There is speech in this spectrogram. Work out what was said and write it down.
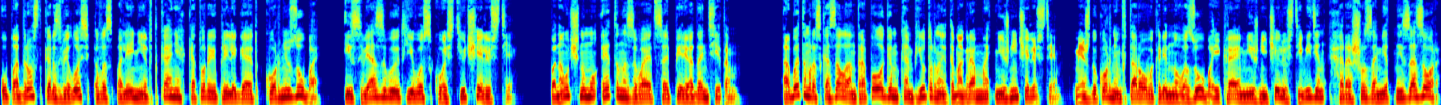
у подростка развелось воспаление в тканях, которые прилегают к корню зуба и связывают его с костью челюсти. По-научному это называется периодонтитом. Об этом рассказала антропологам компьютерная томограмма нижней челюсти. Между корнем второго коренного зуба и краем нижней челюсти виден хорошо заметный зазор,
